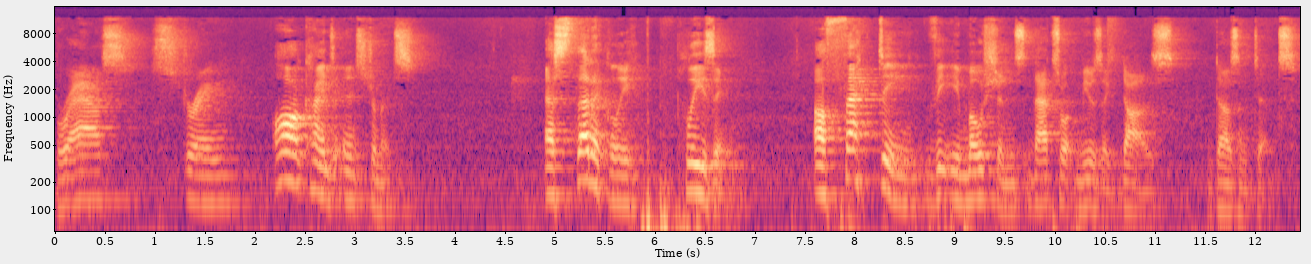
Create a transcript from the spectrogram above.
brass, string, all kinds of instruments. Aesthetically pleasing, affecting the emotions. That's what music does, doesn't it?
